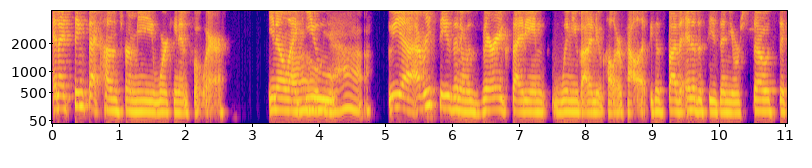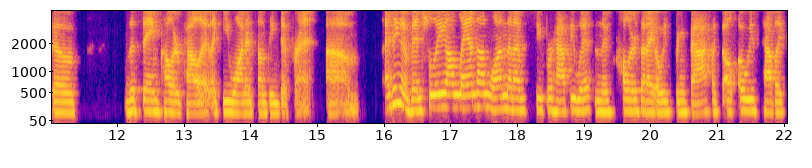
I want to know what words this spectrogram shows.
And I think that comes from me working in footwear. You know, like oh, you yeah yeah, every season it was very exciting when you got a new color palette because by the end of the season you were so sick of the same color palette, like you wanted something different. Um, I think eventually I'll land on one that I'm super happy with, and there's colors that I always bring back. Like I'll always have like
